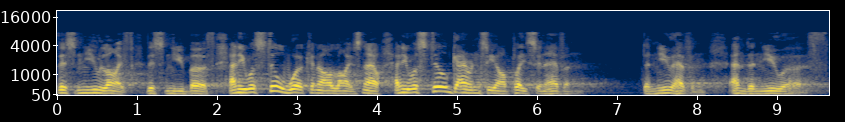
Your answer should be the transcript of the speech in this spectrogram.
this new life, this new birth. And He will still work in our lives now. And He will still guarantee our place in heaven. The new heaven and the new earth.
